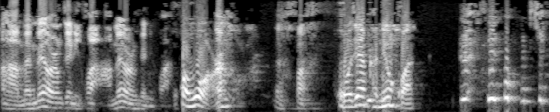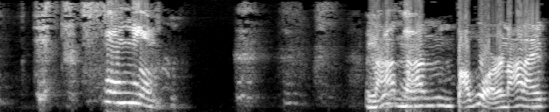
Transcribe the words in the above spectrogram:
啊，没没有人跟你换啊，没有人跟你换，换沃尔，换火箭肯定换，疯了吗？拿拿把沃尔拿来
